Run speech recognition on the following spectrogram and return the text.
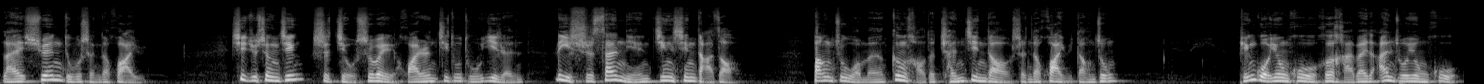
来宣读神的话语。戏剧圣经是九十位华人基督徒艺人历时三年精心打造，帮助我们更好的沉浸到神的话语当中。苹果用户和海外的安卓用户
